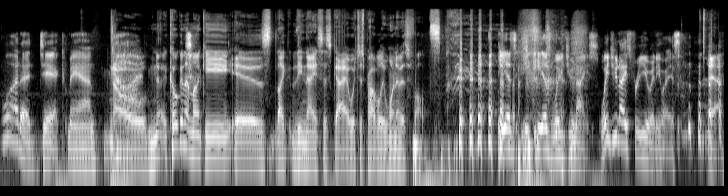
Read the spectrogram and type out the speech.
What a dick, man. No, no, Coconut Monkey is like the nicest guy, which is probably one of his faults. he is. He, he is way too nice. Way too nice for you, anyways. yeah.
